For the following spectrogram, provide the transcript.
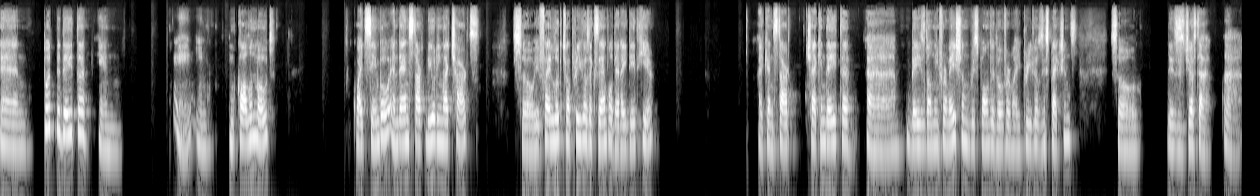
and put the data in, in, in, in column mode. Quite simple. And then start building my charts. So if I look to a previous example that I did here, I can start checking data uh, based on information responded over my previous inspections. So this is just a, a,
